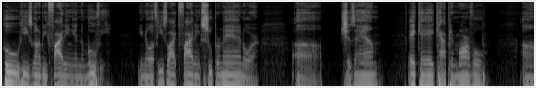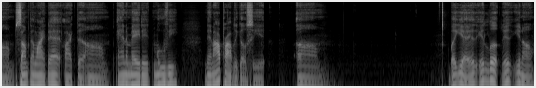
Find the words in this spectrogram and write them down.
who he's gonna be fighting in the movie. You know, if he's like fighting Superman or uh, Shazam, aka Captain Marvel, um, something like that, like the um, animated movie, then I'll probably go see it. Um, but yeah, it, it looked it you know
